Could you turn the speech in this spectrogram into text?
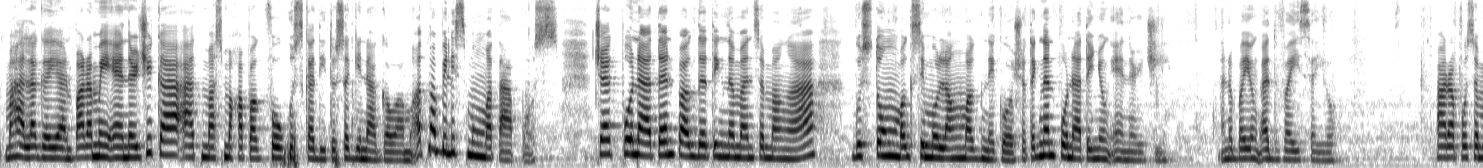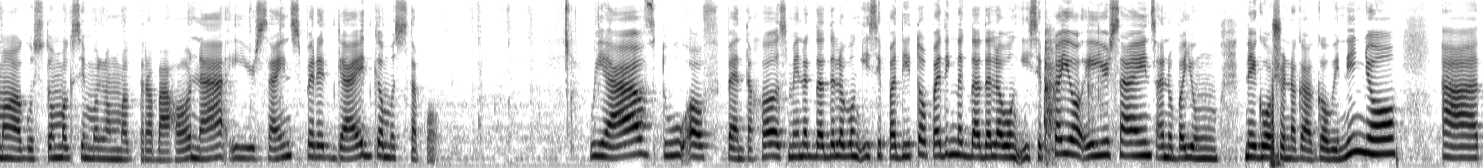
Mahalaga yan para may energy ka at mas makapag-focus ka dito sa ginagawa mo at mabilis mong matapos. Check po natin pagdating naman sa mga gustong magsimulang magnegosyo. Tignan po natin yung energy. Ano ba yung advice sa'yo? Para po sa mga gustong magsimulang magtrabaho na ear sign, spirit guide, kamusta po? We have two of pentacles. May nagdadalawang isip pa dito. Pwedeng nagdadalawang isip kayo. Air signs, ano ba yung negosyo na gagawin ninyo? At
